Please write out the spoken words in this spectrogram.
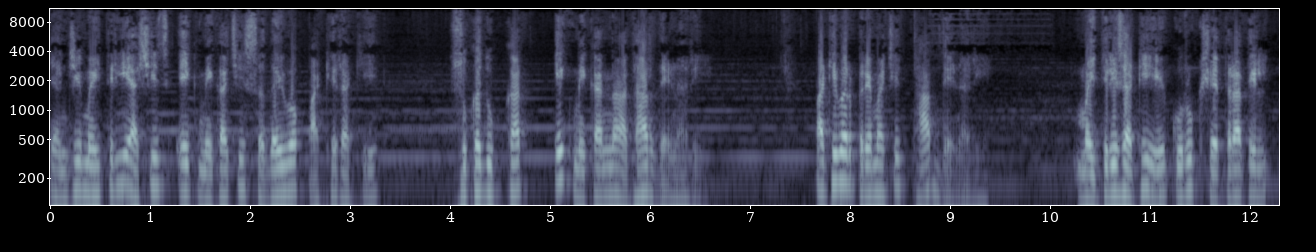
यांची मैत्री अशीच एकमेकाची सदैव पाठीराखी सुखदुःखात एकमेकांना आधार देणारी पाठीवर प्रेमाची थाप देणारी. मैत्रीसाठी कुरुक्षेत्रातील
